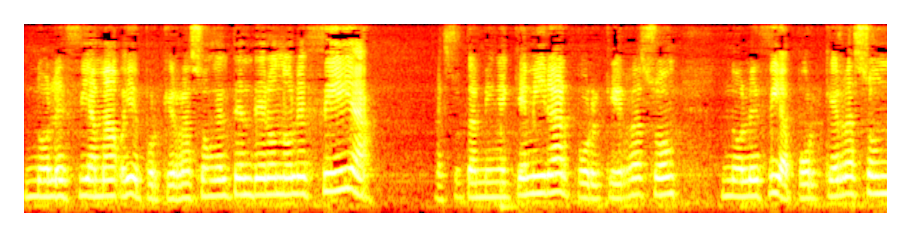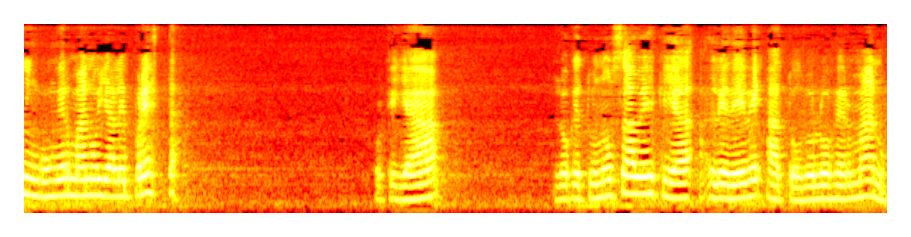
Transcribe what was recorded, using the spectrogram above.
no le fía más. Oye, ¿por qué razón el tendero no le fía? Eso también hay que mirar. ¿Por qué razón no le fía? ¿Por qué razón ningún hermano ya le presta? Porque ya lo que tú no sabes es que ya le debe a todos los hermanos.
